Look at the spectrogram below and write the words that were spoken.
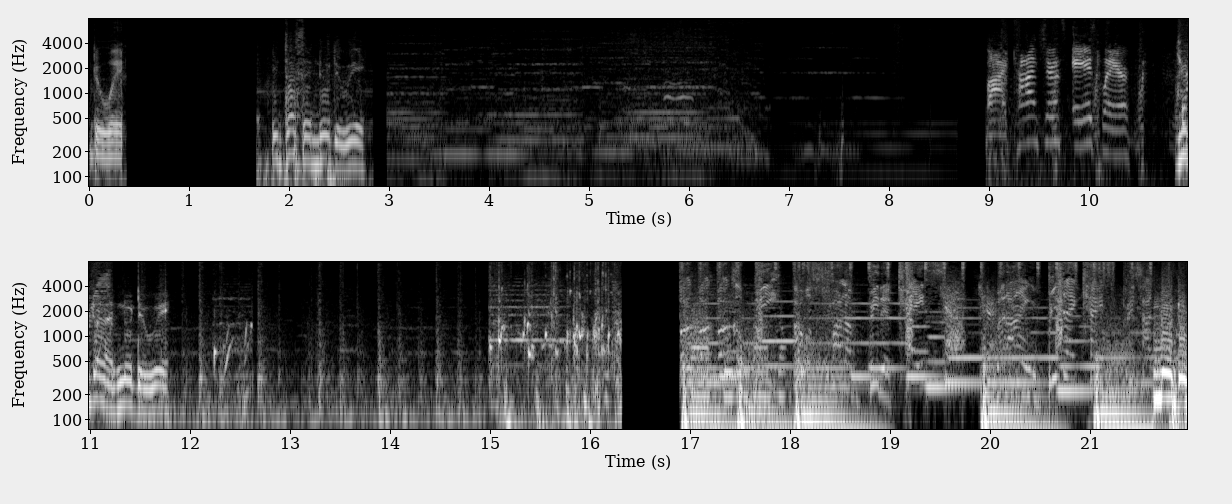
The way. He doesn't know the way. My conscience is clear. You don't know the way. I was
